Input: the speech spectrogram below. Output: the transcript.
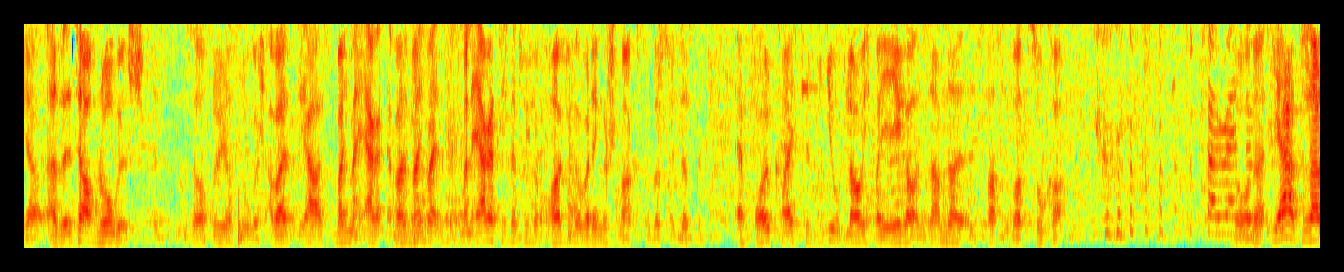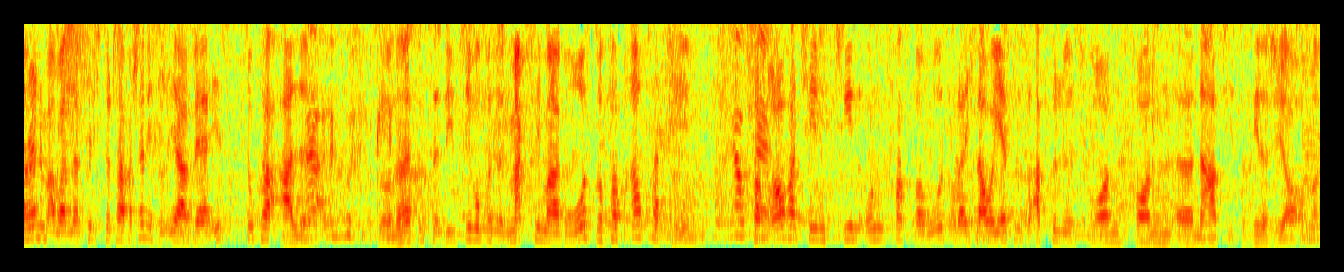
Ja, also ist ja auch logisch. Ist, ist auch durchaus logisch. Aber ja, es manchmal ärgert, aber manchmal ist, man ärgert sich natürlich auch häufiger über den Geschmack. So, das, das erfolgreichste Video, glaube ich, bei Jäger und Sammler ist was über Zucker. total random. So, ne? Ja, total random, aber natürlich total wahrscheinlich. So, ja, wer isst Zucker? Alle. Ja, gut, okay. so, ne? es ist, die Zielgruppe ist maximal groß. So Verbraucherthemen. Okay. Verbraucherthemen ziehen unfassbar groß. Oder ich glaube, jetzt ist es abgelöst worden von äh, Nazis. Das geht natürlich auch immer.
